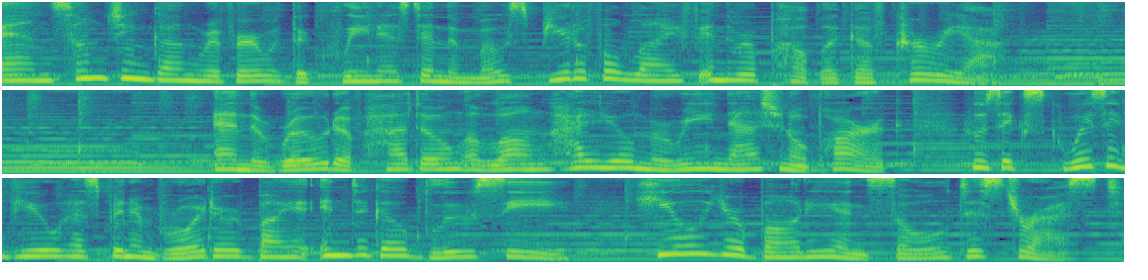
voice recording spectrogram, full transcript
And Seomjingang River with the cleanest and the most beautiful life in the Republic of Korea. And the road of Hadong along Hallyo Marine National Park, whose exquisite view has been embroidered by an indigo blue sea, heal your body and soul distressed.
